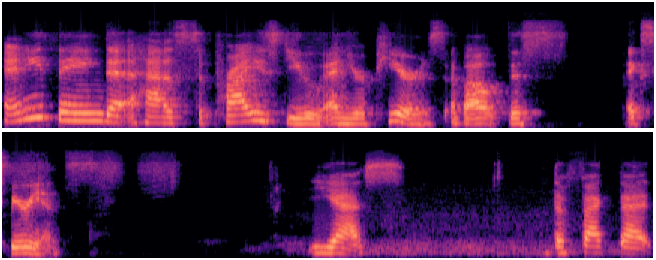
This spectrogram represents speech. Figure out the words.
anything that has surprised you and your peers about this experience? Yes. The fact that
